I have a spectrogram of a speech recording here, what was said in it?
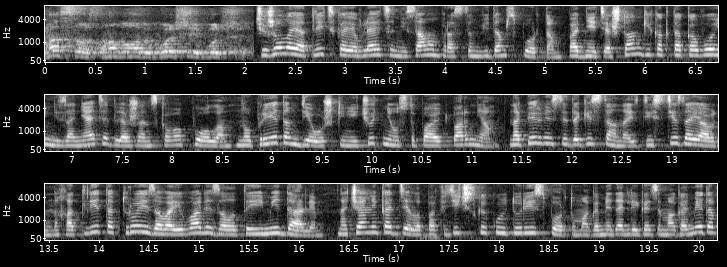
массовость, она была бы больше и больше. Тяжелая атлетика является не самым простым видом спорта. Поднятие штанги как таковое не занятие для женского пола, но при этом девушки ничуть не уступают парням. На первенстве Дагестана из 10 заявленных атлеток трое завоевали золотые медали. Начальник отдела по физической культуре и спорту Магомед Али Газимагомедов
